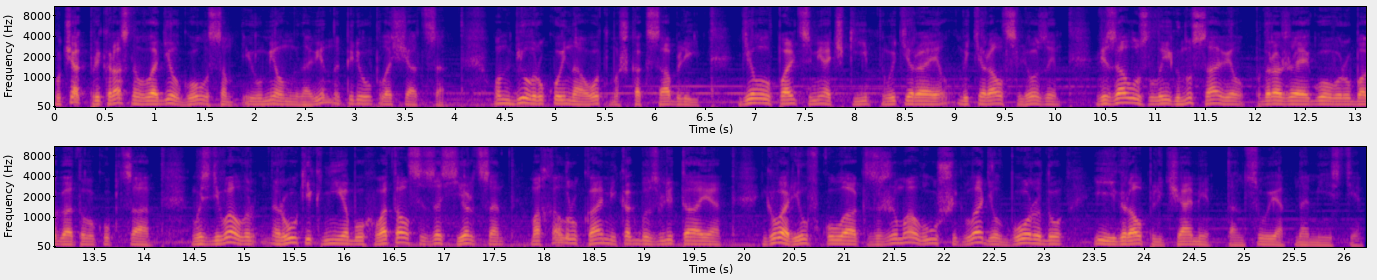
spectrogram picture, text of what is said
Кучак прекрасно владел голосом и умел мгновенно перевоплощаться. Он бил рукой на отмашь, как саблей, делал пальцами очки, вытирал, вытирал слезы, вязал узлы, гнусавил, подражая говору богатого купца, воздевал руки к небу, хватался за сердце, махал руками, как бы взлетая, говорил в кулак, зажимал уши, гладил бороду и играл плечами, танцуя на месте.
